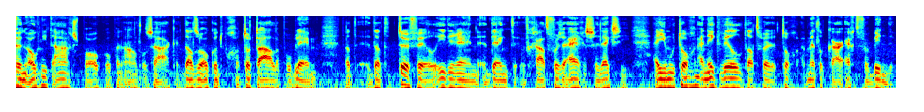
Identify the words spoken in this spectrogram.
hun ook niet aangesproken op een aantal zaken. Dat is ook het totale probleem. Dat, dat te veel iedereen denkt, gaat voor zijn eigen selectie. En je moet toch, en ik wil dat we toch met elkaar echt verbinden.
